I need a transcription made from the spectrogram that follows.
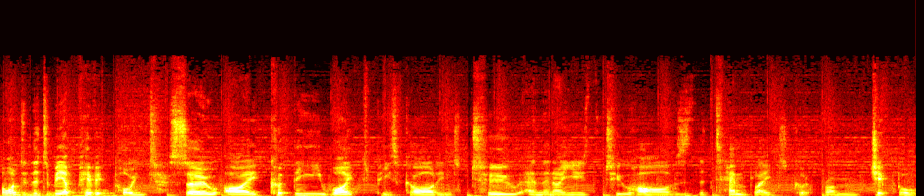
I wanted there to be a pivot point, so I cut the white piece of card into two and then I used two halves, the templates cut from chipboard.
